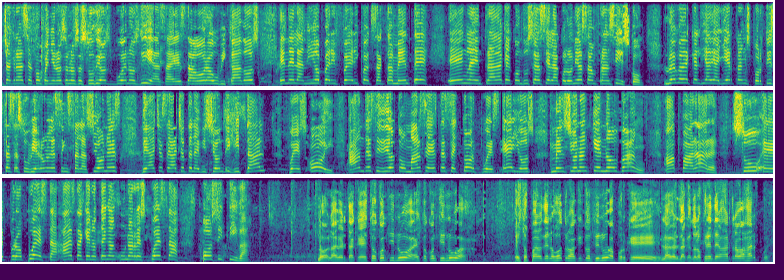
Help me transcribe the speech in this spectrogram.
muchas gracias compañeros en los estudios. Buenos días. A esta hora ubicados en el anillo periférico, exactamente en la entrada que conduce hacia la colonia San Francisco. Luego de que el día de ayer transportistas estuvieron en las instalaciones de HCH Televisión Digital, pues hoy han decidido tomarse este sector, pues ellos mencionan que no van a parar su eh, propuesta hasta que no tengan una respuesta positiva. No, la verdad que esto continúa, esto continúa. Estos paros de nosotros aquí continúa porque la verdad que no los quieren dejar trabajar, pues.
